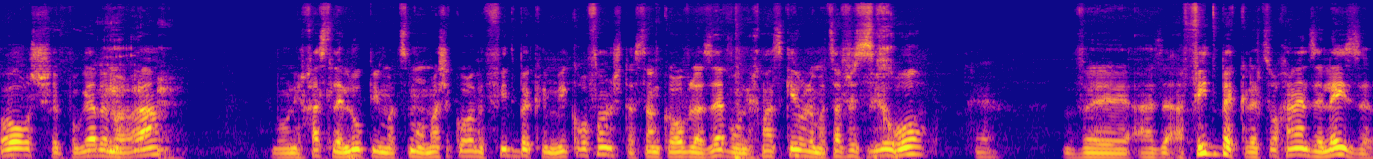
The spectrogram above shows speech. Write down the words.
אור שפוגע במראה והוא נכנס ל loop עם עצמו, מה שקורה בפידבק עם מיקרופון, שאתה שם קרוב לזה והוא נכנס כאילו למצב של סחרור. ואז הפידבק לצורך העניין זה לייזר,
